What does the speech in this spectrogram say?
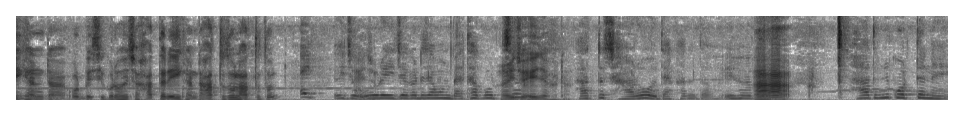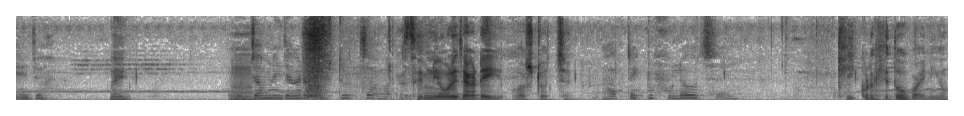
এইখানটা ওর বেশি করে হয়েছে হাতের এইখানটা। হাত তো তোল হাত তো তোল। এই যে ওর এই জায়গাটা যেমন ব্যথা করছে এই যে এই জায়গাটা। হাতটা ছাড়ো দেখাতে দাও। এইভাবে আ হাত এমনি করতে নেই এই যে। এই যেমন এই জায়গাটা কষ্ট হচ্ছে আমার সেমনি ওর এই জায়গাটাই কষ্ট হচ্ছে। হাতটা একটু ফুলেওছে। ঠিক করে খেতেও পায়নি ও।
